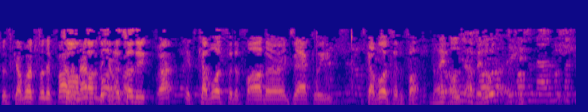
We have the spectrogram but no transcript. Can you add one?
So it's kavod for the father, so, not for the grandfather. so the, uh, it's kavod for the father, exactly kavod for the father. No, it's also now it looks.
